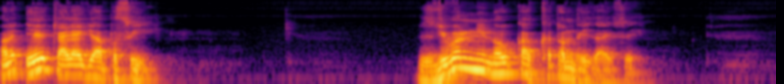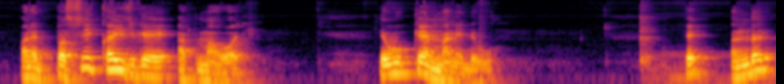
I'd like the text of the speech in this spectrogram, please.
અને એ ચાલ્યા ગયા પછી જીવનની નૌકા ખતમ થઈ જાય છે. અને પછી કઈ જગ્યાએ આત્મા હોય એવું કેમ માની દેવું એ અંદર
